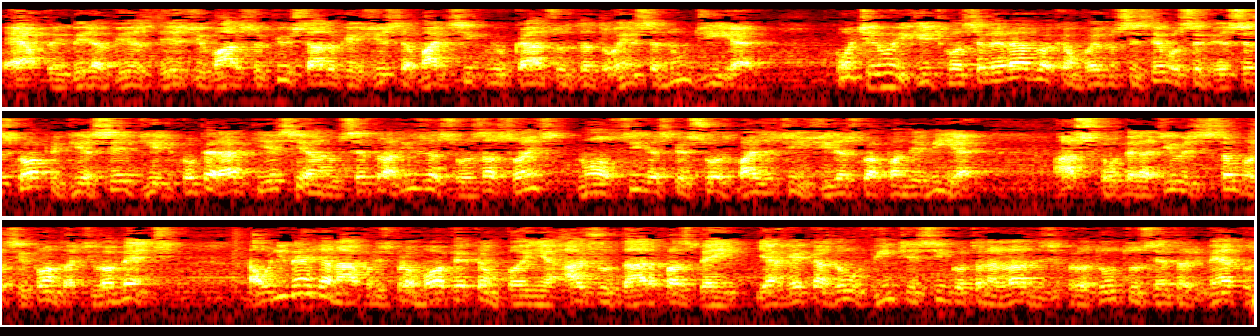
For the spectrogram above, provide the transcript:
É a primeira vez desde março que o Estado registra mais de 5 mil casos da doença num dia. Continua em ritmo acelerado a campanha do sistema CB Sescop, Dia C, Dia de Cooperar, que esse ano centraliza suas ações no auxílio às pessoas mais atingidas com a pandemia. As cooperativas estão participando ativamente. A Unimed Anápolis promove a campanha Ajudar Faz Bem e arrecadou 25 toneladas de produtos entre alimentos.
